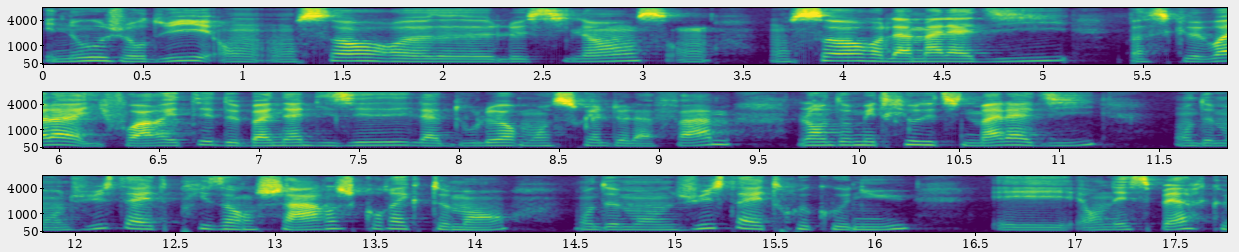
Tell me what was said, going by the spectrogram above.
Et nous, aujourd'hui, on, sort le silence, on, on, sort la maladie, parce que voilà, il faut arrêter de banaliser la douleur menstruelle de la femme. L'endométriose est une maladie. On demande juste à être prise en charge correctement. On demande juste à être reconnue. Et on espère que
